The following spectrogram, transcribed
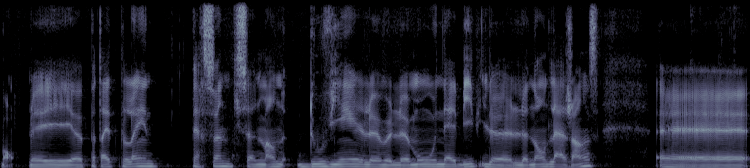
bon, il y a peut-être plein de personnes qui se demandent d'où vient le, mot Nabi, puis le, nom de l'agence. Ouais.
